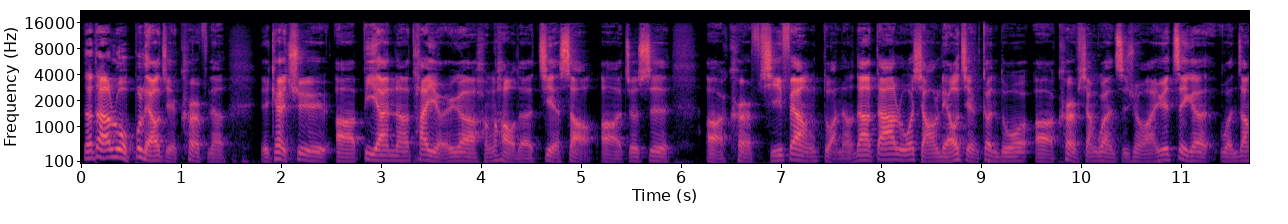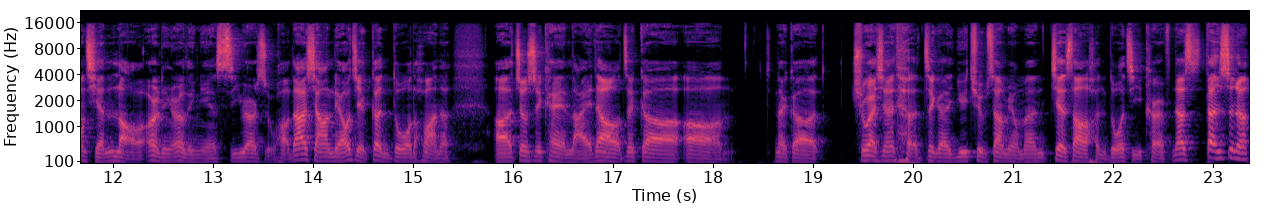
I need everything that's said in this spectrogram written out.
那大家如果不了解 Curve 呢，也可以去啊币安呢，它有一个很好的介绍啊，就是啊 Curve 其实非常短的。那大家如果想要了解更多啊 Curve 相关的资讯的话，因为这个文章前老，二零二零年十一月二十五号，大家想要了解更多的话呢？啊，就是可以来到这个呃那个区块链的 这个 YouTube 上面，我们介绍了很多集 Curve。那但是呢，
